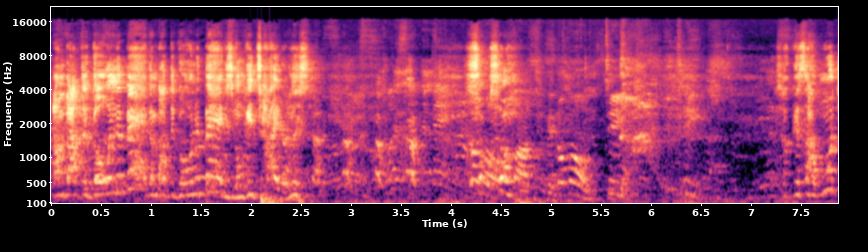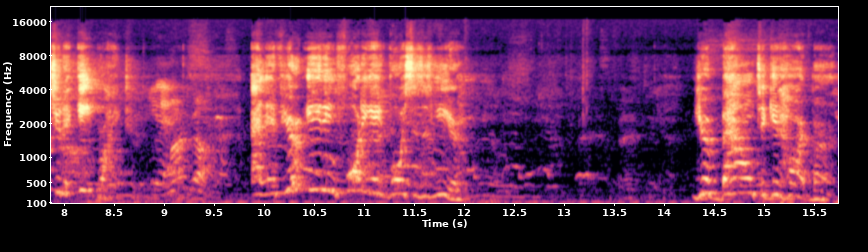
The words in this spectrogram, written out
I'm about to go in the bag. I'm about to go in the bag. It's going to get tighter. Listen. So, so, come on, teach, teach. So, because I want you to eat right. And if you're eating 48 voices a year, you're bound to get heartburn.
